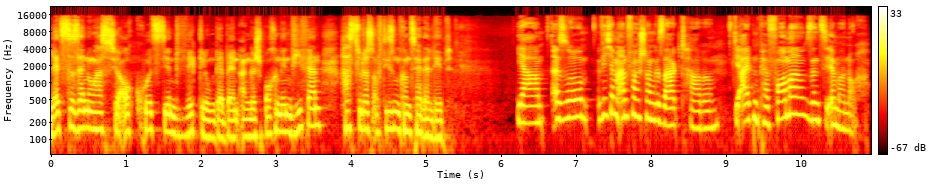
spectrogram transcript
Letzte Sendung hast du ja auch kurz die Entwicklung der Band angesprochen. Inwiefern hast du das auf diesem Konzert erlebt? Ja, also wie ich am Anfang schon gesagt habe, die alten Performer sind sie immer noch.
